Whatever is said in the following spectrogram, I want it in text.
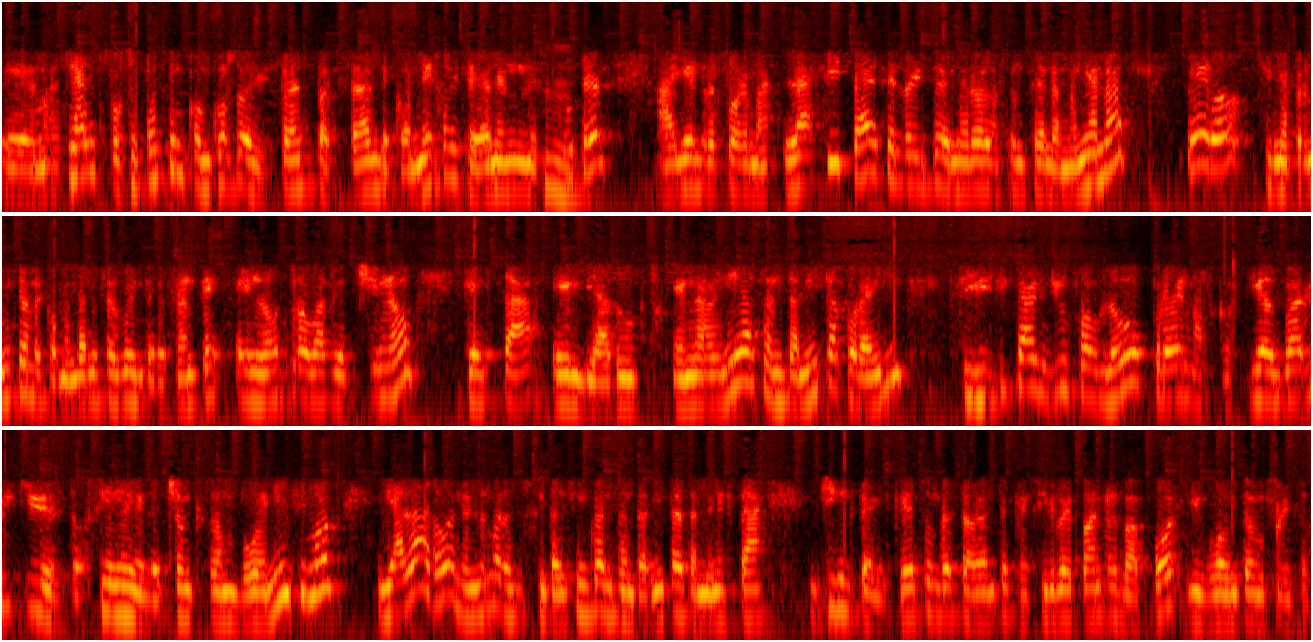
eh, marciales, por supuesto un concurso de disfraces para que se hagan de conejo y se ganen un scooter ahí en Reforma. La cita es el 20 de enero a las 11 de la mañana, pero si me permiten recomendarles algo interesante, el otro barrio chino que está en viaducto. En la avenida Santa Anita, por ahí, si visitan Buffalo, prueben las costillas barbecue, el tocino y el lechón que son buenísimos. Y al lado, en el número 65 en Santa Anita, también está Jinten, que es un restaurante que sirve pan al vapor y wonton fritos.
